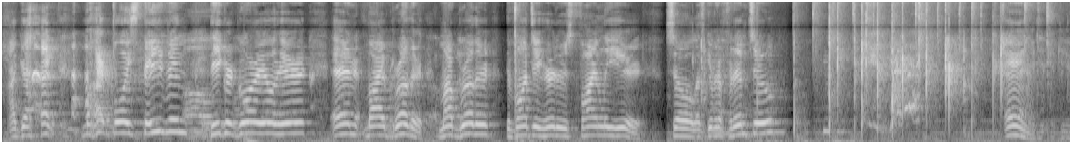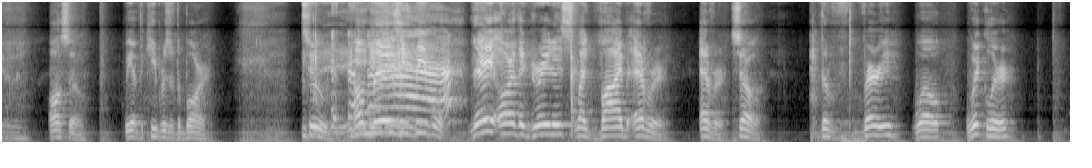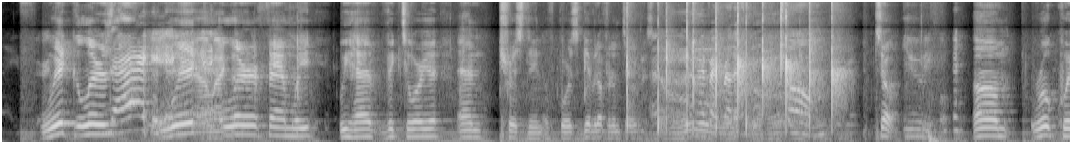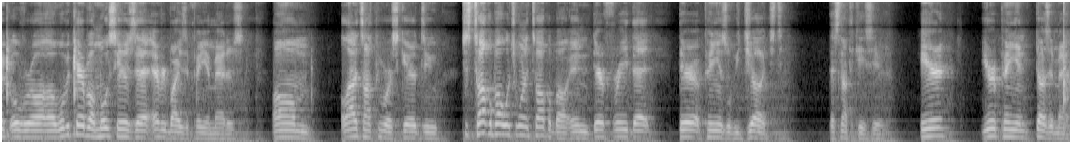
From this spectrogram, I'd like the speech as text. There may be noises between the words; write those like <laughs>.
I got <laughs> my boy Steven oh, Di Gregorio here, and my brother, my brother Devontae Herder is finally here. So let's give it up for them two. And also, we have the keepers of the bar. Two <laughs> amazing people. They are the greatest like vibe ever, ever. So, the very well Wickler, Wickler's Nice. Wickler family. We have Victoria and Tristan, of course. Give it up for them too. High five, brother. Boom. So, um, real quick overall, uh, what we care about most here is that everybody's opinion matters. Um, a lot of times people are scared to just talk about what you want to talk about, and they're afraid that their opinions will be judged. That's not the case here. Here, your opinion doesn't matter.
